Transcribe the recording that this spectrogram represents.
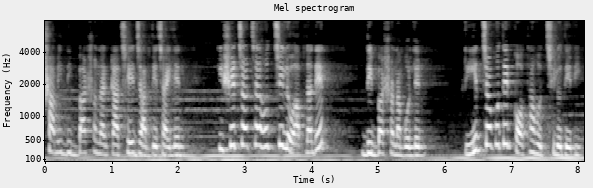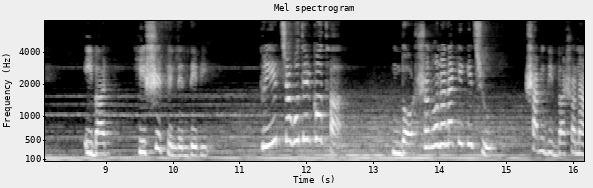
স্বামী দিব্যাসনার কাছে জানতে চাইলেন, কিসের চর্চা হচ্ছিল আপনাদের? দিব্যাসনা বললেন তেজ জগতের কথা হচ্ছিল দেবী। এবার হেসে ফেললেন দেবী প্রেত জগতের কথা? দর্শন হলো নাকি কিছু? স্বামী দিব্যাসনা,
